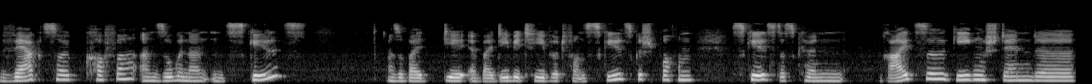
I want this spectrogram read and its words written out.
Werkzeugkoffer an sogenannten Skills, also bei, äh, bei DBT wird von Skills gesprochen. Skills, das können Reize, Gegenstände,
